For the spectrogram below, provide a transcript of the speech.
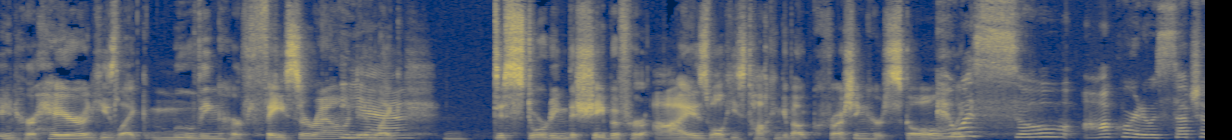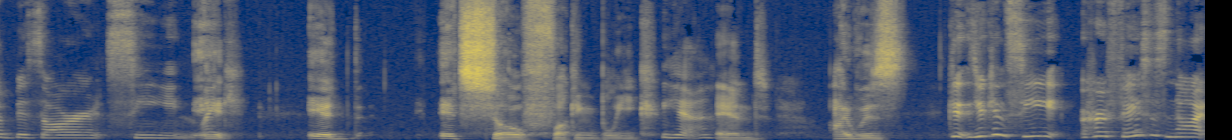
in her hair and he's like moving her face around Yeah. and like distorting the shape of her eyes while he's talking about crushing her skull. it like, was so awkward. It was such a bizarre scene. Like, it, it, it's so fucking bleak. yeah. and I was 'Cause You can see her face is not.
